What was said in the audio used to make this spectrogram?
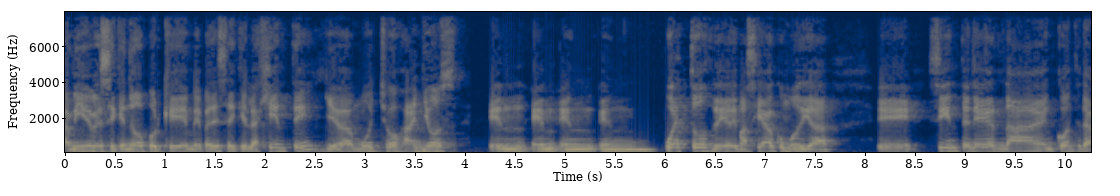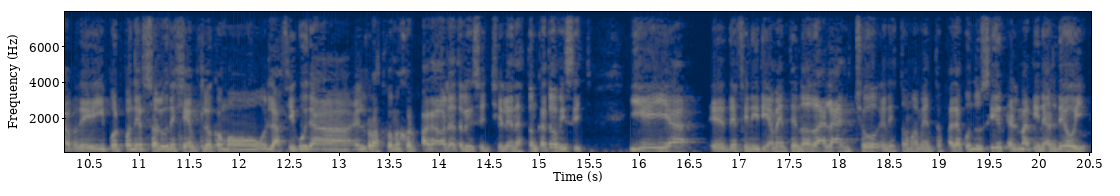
A mí me parece que no, porque me parece que la gente lleva muchos años en, en, en puestos de demasiada comodidad eh, sin tener nada en contra de, y por poner solo un ejemplo, como la figura, el rostro mejor pagado de la televisión chilena, Stonka Tomisic. Y ella eh, definitivamente no da el ancho en estos momentos para conducir el matinal de hoy.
